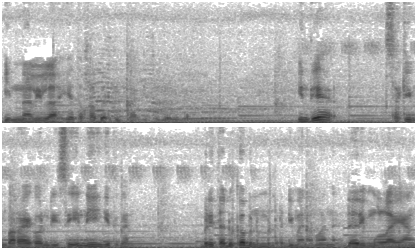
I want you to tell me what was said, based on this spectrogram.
innalillahi atau kabar duka gitu gue lupa. Intinya saking parah kondisi ini gitu kan. Berita duka bener-bener di mana-mana. Dari mulai yang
